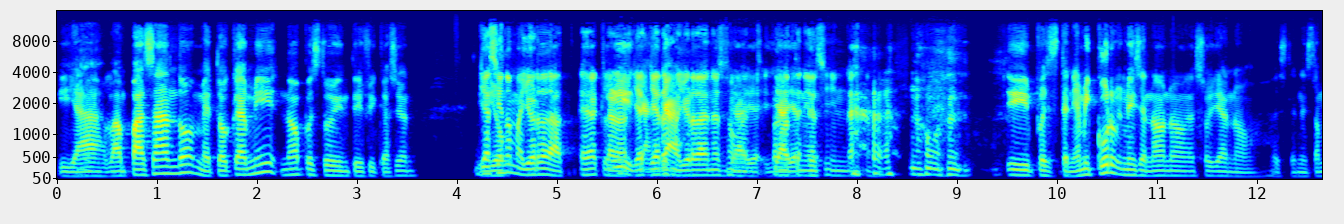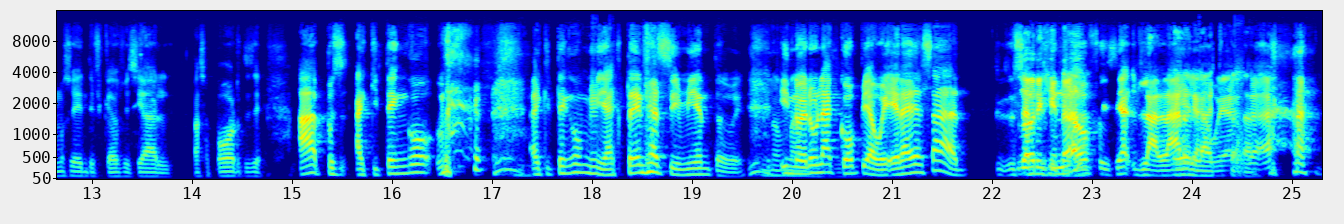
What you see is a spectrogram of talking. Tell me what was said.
y ya No van pasando, me toca a mí, no, pues tu identificación. Ya yo- siendo mayor de edad, aclarar. Sí, ya, ya, ya eras ya, mayor de edad en ese ya, momento. ya, pero ya, no ya tenías te- sin- ajá. No, Y pues tenía mi curva y me dice, no, no, eso ya no, este, necesitamos identificado oficial, pasaporte. Dice, ah, pues aquí tengo, aquí tengo mi acta de nacimiento, güey. y no era una copia, güey, era esa. certificado original? Oficial, la larga, acta. acá.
